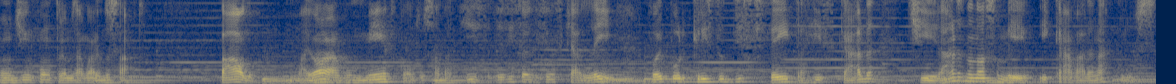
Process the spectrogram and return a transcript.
onde encontramos a guarda do sábado. Paulo, o maior argumento contra os sabatistas, diz em seus ensinos que a lei foi por Cristo desfeita, riscada, tirada do nosso meio e cravada na cruz.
